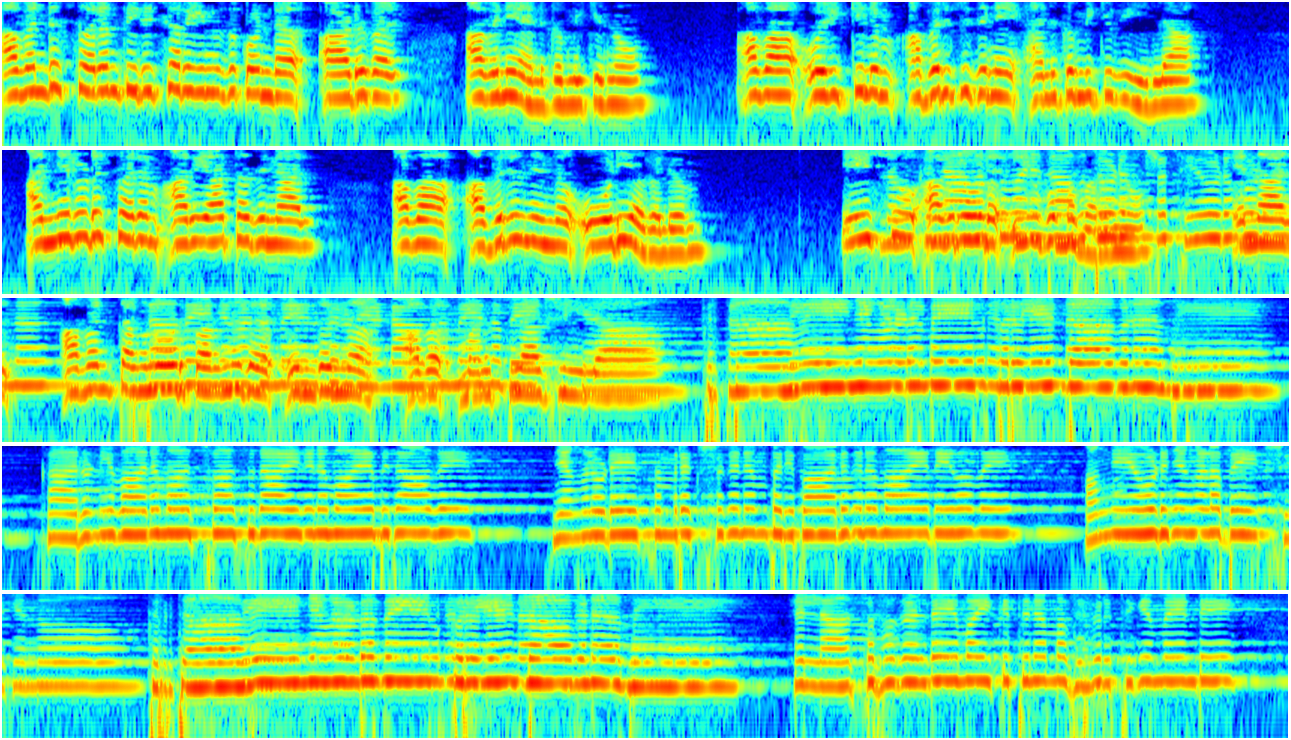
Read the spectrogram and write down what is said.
അവന്റെ സ്വരം തിരിച്ചറിയുന്നത് കൊണ്ട് ആടുകൾ അവനെ അനുഗമിക്കുന്നു. അവ ഒരിക്കലും അപരിചിതനെ അനുഗമിക്കുകയില്ല. അന്യരുടെ സ്വരം അറിയാത്തതിനാൽ അവ അവരിൽ നിന്ന് ഓടിയകലും. യേശു അവരോട് ഈ ഉപമ പറഞ്ഞു. എന്നാൽ അവൻ തങ്ങളോട് പറഞ്ഞത് എന്തെന്ന് അവർ മനസ്സിലാക്കിയില്ല. കർത്താവേ ഞങ്ങളുടെ മേൽ കരുണയുണ്ടാകണമേ. കാരുണ്യവാനും ആശ്വാസദായകനുമായ പിതാവേ ഞങ്ങളുടെ സംരക്ഷകനും പരിപാലകനുമായ ദൈവമേ അങ്ങയോട് ഞങ്ങൾ അപേക്ഷിക്കുന്നു. കർത്താവേ ഞങ്ങളുടെ മേൽ കരുണയുണ്ടാകണമേ. എല്ലാ സഭകളുടെയും ഐക്യത്തിനും അഭിവൃദ്ധിക്കും വേണ്ടി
